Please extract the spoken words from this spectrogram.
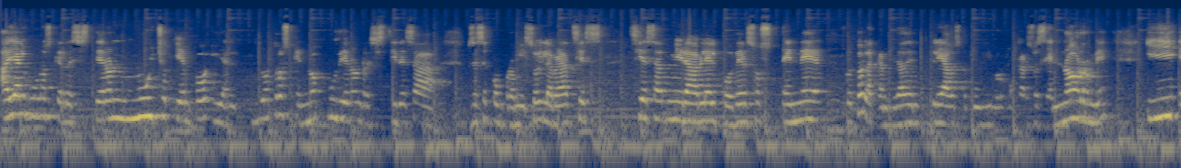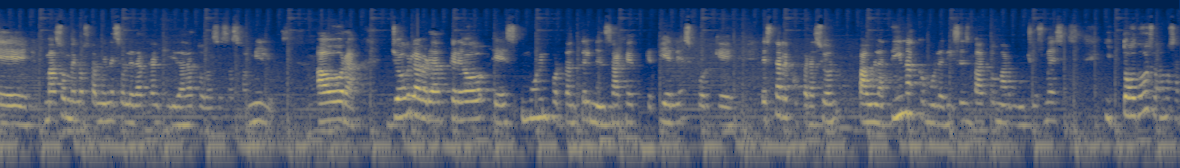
Hay algunos que resistieron mucho tiempo y, otros que no pudieron resistir esa, pues ese compromiso y la verdad sí es, sí es admirable el poder sostener sobre todo la cantidad de empleados que libro Carso es enorme y eh, más o menos también eso le da tranquilidad a todas esas familias. Ahora, yo la verdad creo que es muy importante el mensaje que tienes porque esta recuperación paulatina, como le dices, va a tomar muchos meses y todos vamos a,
